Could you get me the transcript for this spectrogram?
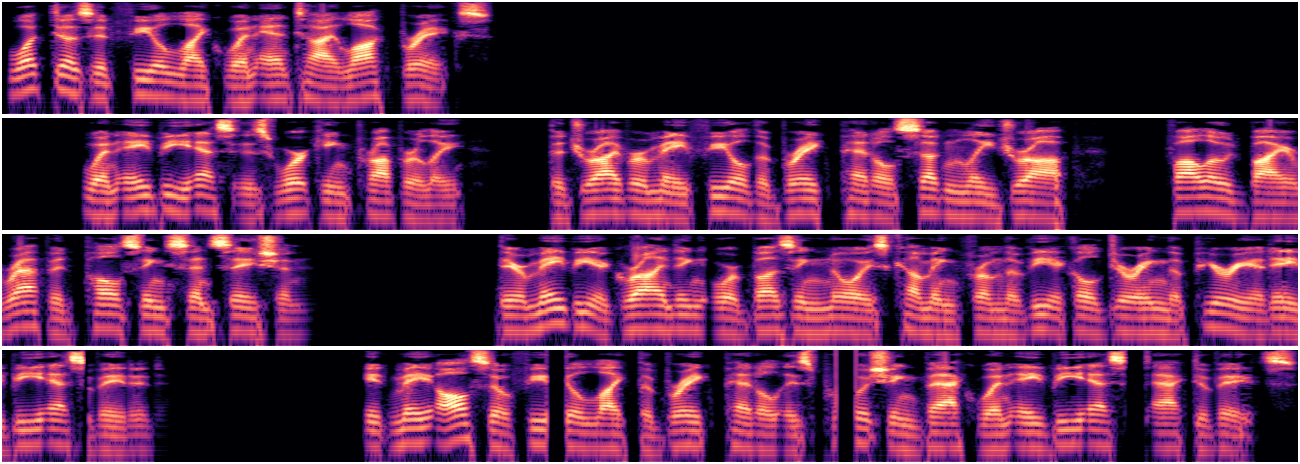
What does it feel like when anti-lock brakes? When ABS is working properly, the driver may feel the brake pedal suddenly drop, followed by a rapid pulsing sensation. There may be a grinding or buzzing noise coming from the vehicle during the period ABS activated. It may also feel like the brake pedal is pushing back when ABS activates.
